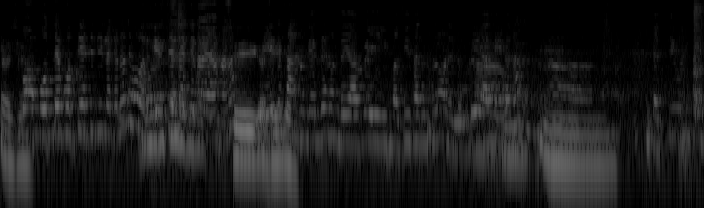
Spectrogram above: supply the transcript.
ਅੱਛਾ। ਪੋਤੇ ਪੋਤਿਆਂ ਚ ਨਹੀਂ ਲੱਗਣਾ ਤੇ ਹੋਰ ਕਿੱਥੇ ਲੱਗਣਾ ਆ ਹਨਾ? ਠੀਕ ਹੈ ਇਹ ਠੀਕ ਤਾਂ ਹੈ। ਸਾਨੂੰ ਕਹਿੰਦੇ ਹੁੰਦੇ ਆ ਵੀ ਮਸੀ ਸਾਨੂੰ ਖਿਡੌਣੇ ਲੱਭੇ ਆ ਇਹ ਹਨਾ? ਹਮ, ਸੱਚੀ ਮੁੱਚੀ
